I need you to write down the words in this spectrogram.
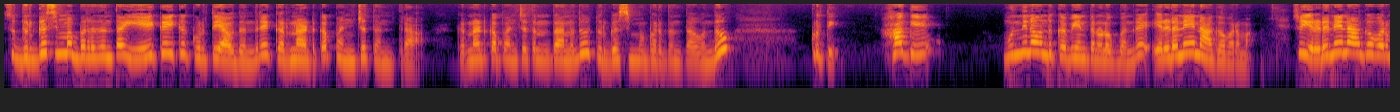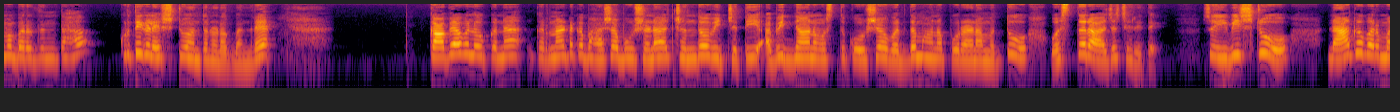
ಸೊ ದುರ್ಗಸಿಂಹ ಬರೆದಂಥ ಏಕೈಕ ಕೃತಿ ಯಾವುದಂದರೆ ಕರ್ನಾಟಕ ಪಂಚತಂತ್ರ. ಕರ್ನಾಟಕ ಪಂಚತಂತ್ರ ಅನ್ನೋದು ದುರ್ಗಸಿಂಹ ಬರೆದಂಥ ಒಂದು ಕೃತಿ. ಹಾಗೆ ಮುಂದಿನ ಒಂದು ಕವಿ ಅಂತ ನೋಡೋಕೆ ಬಂದರೆ ಎರಡನೇ ನಾಗವರ್ಮ. ಸೊ ಎರಡನೇ ನಾಗವರ್ಮ ಬರೆದಂತಹ ಕೃತಿಗಳೆಷ್ಟು ಅಂತ ನೋಡೋಕೆ ಬಂದರೆ, ಕಾವ್ಯಾವಲೋಕನ, ಕರ್ನಾಟಕ ಭಾಷಾಭೂಷಣ ಛಂದೋವಿಚ್ಛತಿ ಅಭಿಜ್ಞಾನ ವಸ್ತುಕೋಶ, ವರ್ಧಮಾನ ಪುರಾಣ ಮತ್ತು ವಸ್ತರಾಜ ಚರಿತೆ. ಸೊ ಇವಿಷ್ಟು ನಾಗವರ್ಮ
